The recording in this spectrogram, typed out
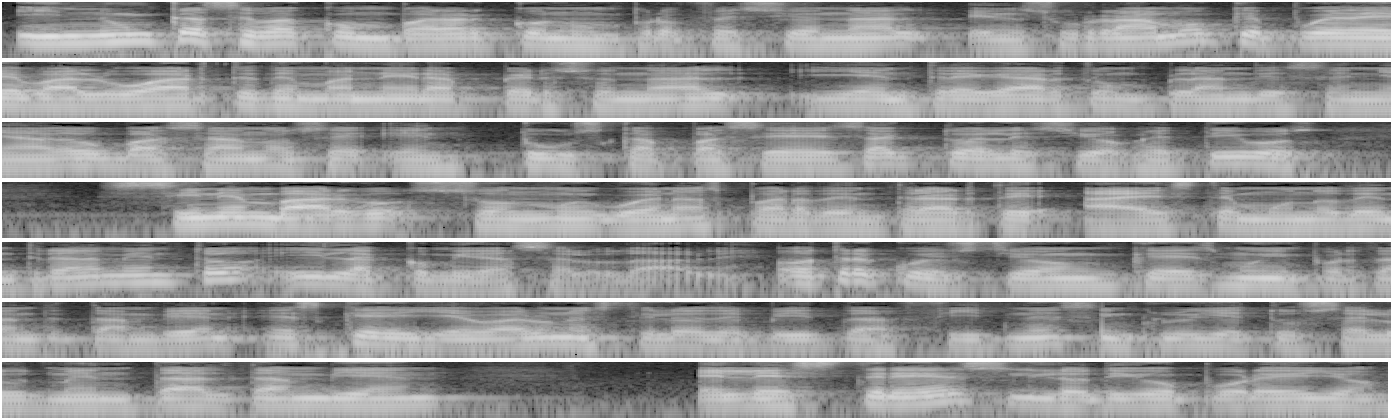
Y nunca se va a comparar con un profesional en su ramo que puede evaluarte de manera personal y entregarte un plan diseñado basándose en tus capacidades actuales y objetivos. Sin embargo, son muy buenas para adentrarte a este mundo de entrenamiento y la comida saludable. Otra cuestión que es muy importante también es que llevar un estilo de vida fitness incluye tu salud mental también. El estrés, y lo digo por ello,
